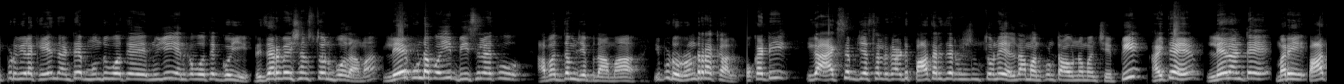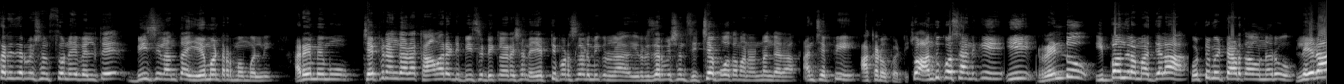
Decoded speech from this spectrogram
ఇప్పుడు వీళ్ళకి ఏంటంటే ముందు పోతే నుయ్యి వెనక పోతే గొయ్యి. రిజర్వేషన్స్తో పోదామా? లేకుండా పోయి బీసీలకు అబద్ధం చెప్దామా? ఇప్పుడు రెండు రకాలు. ఒకటి ఇక యాక్సెప్ట్ చేస్తారు కాబట్టి పాత రిజర్వేషన్స్ తోనే వెళ్దాం అనుకుంటా ఉన్నామని చెప్పి అయితే లేదంటే మరి పాత రిజర్వేషన్స్ తోనే వెళ్తే బీసీలంతా ఏమంటారు? మమ్మల్ని. అరే మేము చెప్పినాం కదా కామారెడ్డి బీసీ డిక్లరేషన్ ఎట్టి పరిస్థితుల్లో మీకు రిజర్వేషన్స్ ఇచ్చే పోతామని అన్నాం కదా అని చెప్పి అక్కడ ఒకటి. సో అందుకోసానికి ఈ రెండు ఇబ్బందుల మధ్యలో కొట్టుమిట్టాడుతా ఉన్నారు. లేదా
